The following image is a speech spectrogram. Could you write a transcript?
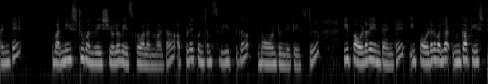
అంటే వన్ ఈస్ టు వన్ రేషియోలో వేసుకోవాలన్నమాట. అప్పుడే కొంచెం స్వీట్గా బాగుంటుంది టేస్ట్ ఈ పౌడర్ ఏంటంటే ఈ పౌడర్ వల్ల ఇంకా టేస్ట్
